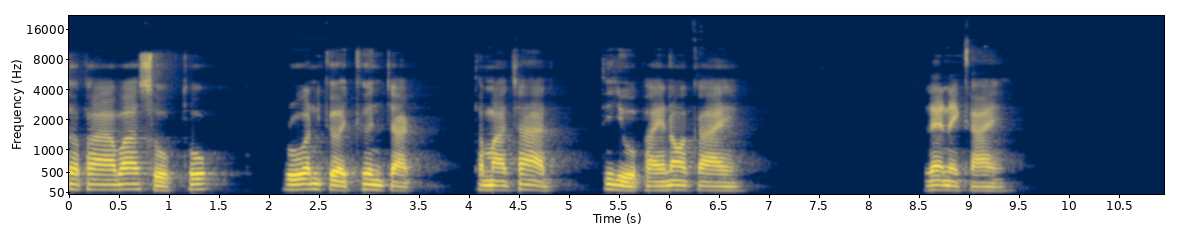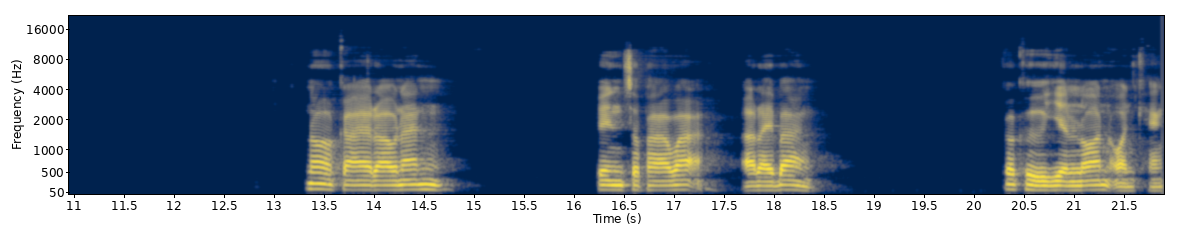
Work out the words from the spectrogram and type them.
สภาวะสุขทุกข์ร้วนเกิดขึ้นจากธรรมชาติที่อยู่ภายนอกกาย และในกาย นอกกายเรานั้น เป็นสภาวะ อะไรบ้าง ก็คือเย็นร้อนอ่อนแข็ง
